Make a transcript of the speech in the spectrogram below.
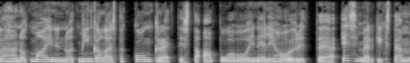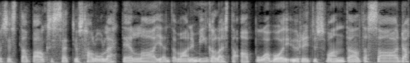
vähän olet maininnut, että minkälaista konkreettista apua voi 4H-yrittäjä esimerkiksi tämmöisessä tapauksessa, että jos haluaa lähteä laajentamaan, niin minkälaista apua voi yritys Vantaalta saada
